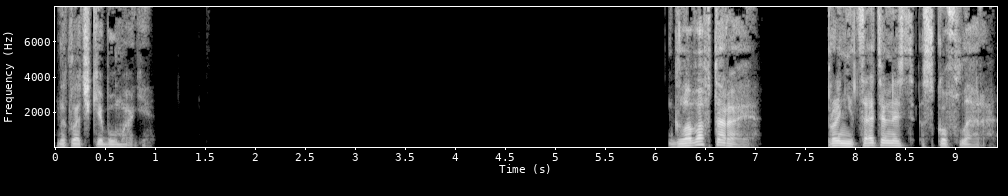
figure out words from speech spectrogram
на клочке бумаги. Глава вторая. Проницательность Скофлера.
